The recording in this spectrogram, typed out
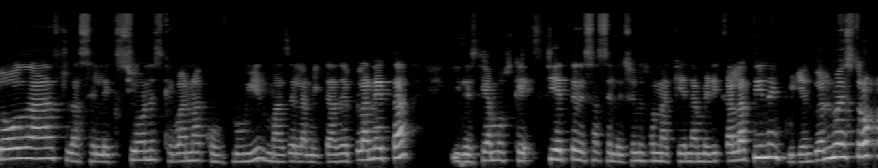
todas las elecciones que van a confluir, más de la mitad del planeta, y decíamos que siete de esas elecciones son aquí en América Latina, incluyendo el nuestro,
